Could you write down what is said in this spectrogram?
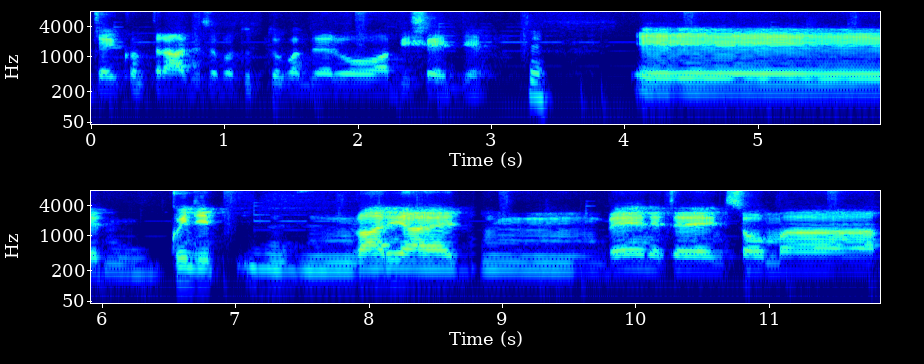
già incontrato, soprattutto quando ero a Biceglie. Sì. E, quindi mh, varia mh, Venete, insomma,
